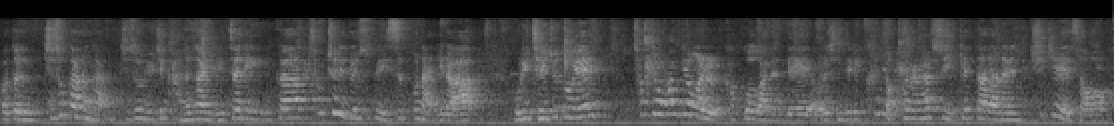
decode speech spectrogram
어떤 지속 가능한, 지속 유지 가능한 일자리가 창출이 될 수도 있을 뿐 아니라 우리 제주도의 청정 환경을 가꾸어가는데 어르신들이 큰 역할을 할 수 있겠다라는 취지에서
